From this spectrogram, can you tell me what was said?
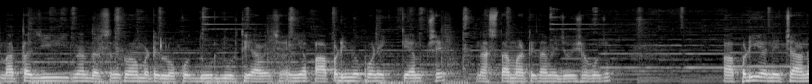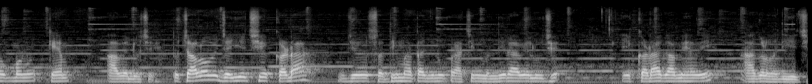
માતાજીના દર્શન કરવા માટે લોકો દૂર દૂરથી આવે છે. અહીંયા પાપડીનો પણ એક કેમ્પ છે. નાસ્તા માટે તમે જોઈ શકો છો. પાપડી અને ચાનો પણ કેમ્પ આવેલું છે. તો ચાલો હવે જઈએ છીએ કડા જે સતી માતાજીનું પ્રાચીન મંદિર આવેલું છે. એ કડા ગામે હવે આગળ વધીએ છીએ.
